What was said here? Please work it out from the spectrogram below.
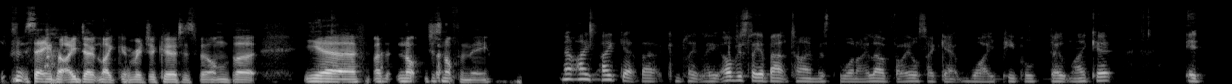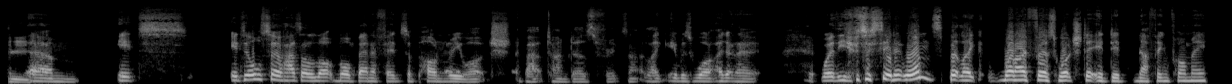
saying that I don't like a Richard Curtis film. But yeah, not just not for me. No, I, I get that completely. Obviously, About Time is the one I love, but I also get why people don't like it. It Hmm. um, it's it also has a lot more benefits upon rewatch. About Time does, for example. Like it was what I don't know whether you've just seen it once, but like when I first watched it, it did nothing for me.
